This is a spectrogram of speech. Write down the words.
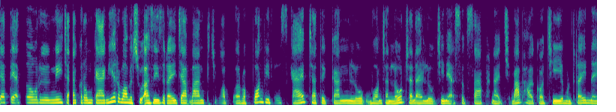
ចាតកតងរឿងនេះចាក្រមការងាររបស់វិទ្យុអាស៊ីសេរីចាបានភ្ជាប់ប្រព័ន្ធវីដេអូ Skype ចាទៅកាន់លោកវ៉ាន់ចាន់ឡូតចាដែលលោកជាអ្នកសិក្សាផ្នែកច្បាប់ហើយក៏ជាមន្ត្រីនៃ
